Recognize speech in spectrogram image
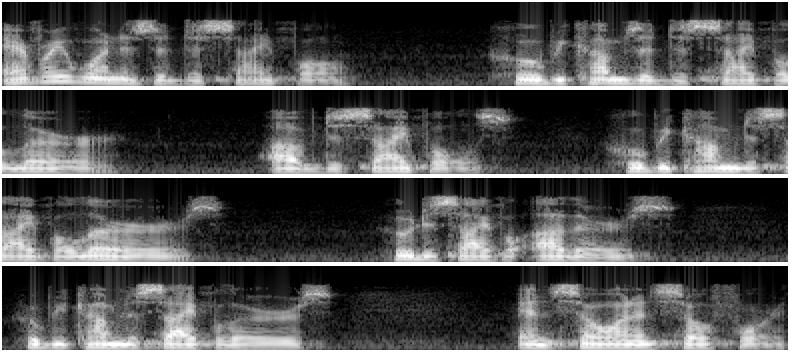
everyone is a disciple who becomes a discipler of disciples who become disciplers who disciple others who become disciplers and so on and so forth.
